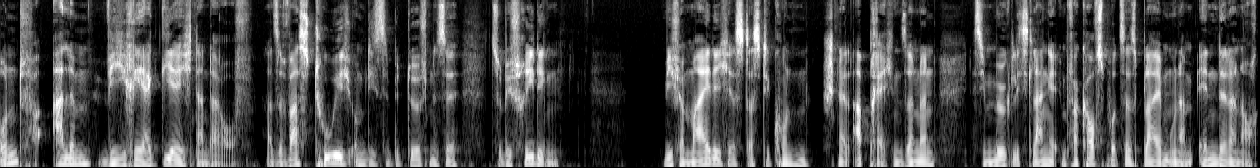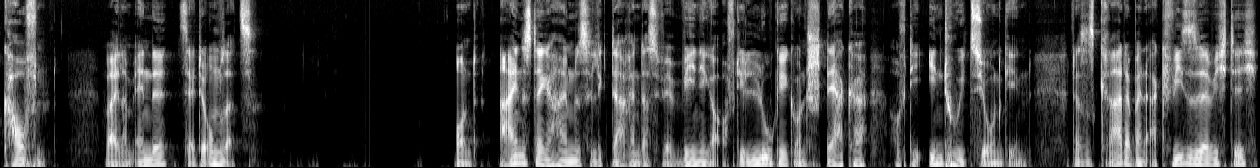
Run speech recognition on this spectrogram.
Und vor allem, wie reagiere ich dann darauf? Also was tue ich, um diese Bedürfnisse zu befriedigen? Wie vermeide ich es, dass die Kunden schnell abbrechen, sondern dass sie möglichst lange im Verkaufsprozess bleiben und am Ende dann auch kaufen? Weil am Ende zählt der Umsatz. Und eines der Geheimnisse liegt darin, dass wir weniger auf die Logik und stärker auf die Intuition gehen. Das ist gerade bei der Akquise sehr wichtig,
